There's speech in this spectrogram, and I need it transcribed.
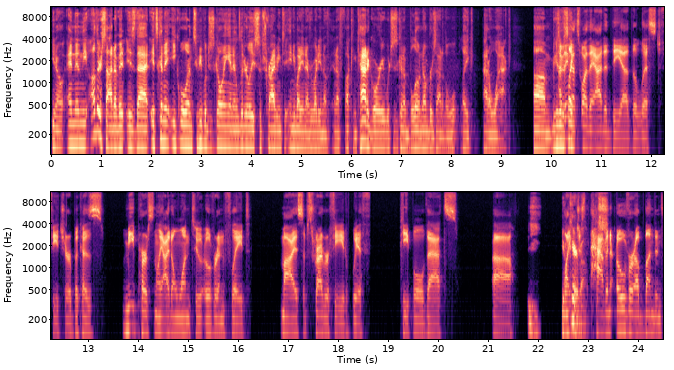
you know and then the other side of it is that it's going to equal into people just going in and literally subscribing to anybody and everybody in a, in a fucking category which is going to blow numbers out of the like out of whack. Um because I think like that's why they added the uh, the list feature because me personally, I don't want to overinflate my subscriber feed with people that uh you don't like care just about have an overabundance.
